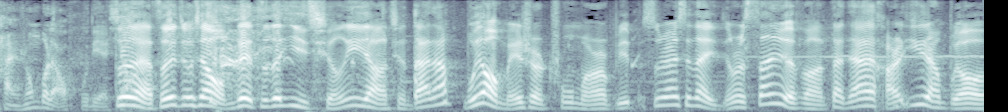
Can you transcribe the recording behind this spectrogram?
产生不了蝴蝶效应对，所以就像我们这次的疫情一样，请大家不要没事出门。比虽然现在已经是三月份，大家还是依然不要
